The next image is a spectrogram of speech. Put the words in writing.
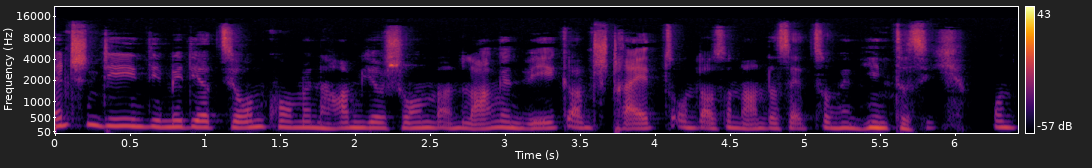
Menschen, die in die Mediation kommen, haben ja schon einen langen Weg an Streit und Auseinandersetzungen hinter sich. Und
